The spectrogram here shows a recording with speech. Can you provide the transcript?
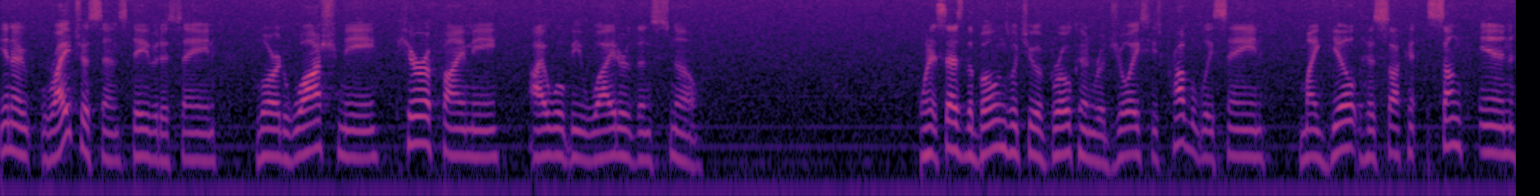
In a righteous sense, David is saying, Lord, wash me, purify me, I will be whiter than snow. When it says, the bones which you have broken rejoice, he's probably saying, my guilt has sunk in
